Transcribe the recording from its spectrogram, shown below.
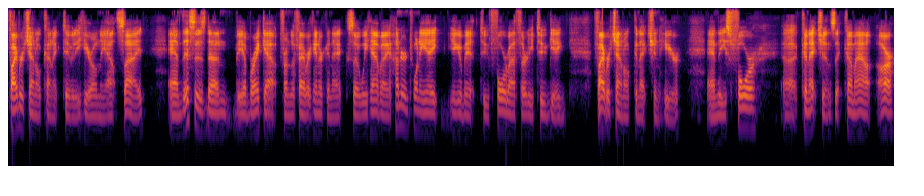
fiber channel connectivity here on the outside, and this is done via breakout from the Fabric Interconnect. So we have a 128 gigabit to 4 by 32 gig fiber channel connection here, and these four uh, connections that come out are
